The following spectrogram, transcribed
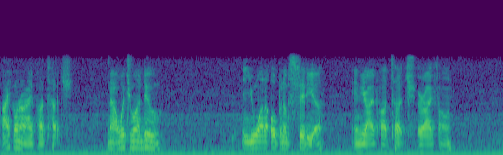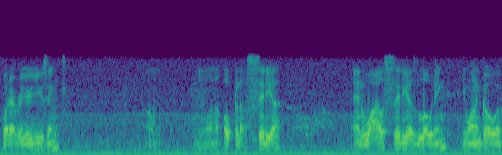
iPhone or iPod Touch. Now what you want to do, you want to open up Cydia in your iPod Touch or iPhone, whatever you're using. Um, you want to open up Cydia, and while Cydia is loading, you want to go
